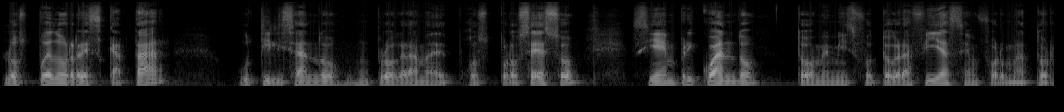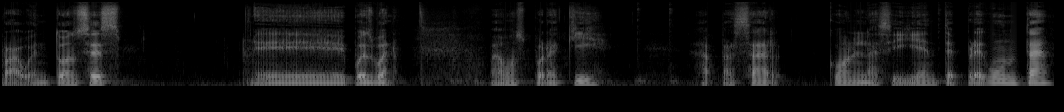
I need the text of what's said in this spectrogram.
los puedo rescatar utilizando un programa de postproceso siempre y cuando tome mis fotografías en formato RAW. Entonces, eh, pues bueno, vamos por aquí a pasar con la siguiente pregunta,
